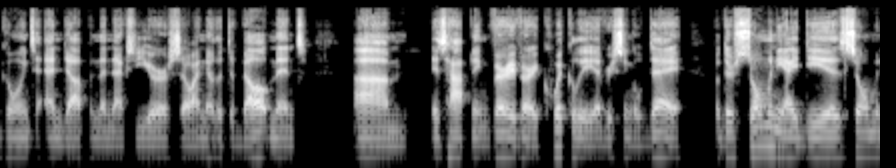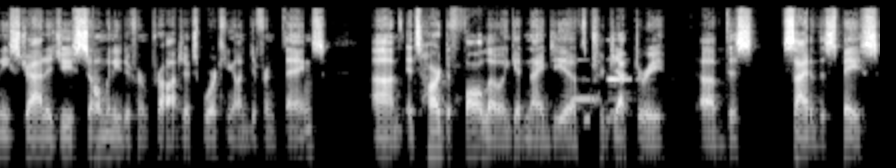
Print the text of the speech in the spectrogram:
going to end up in the next year or so? I know the development um, is happening very, very quickly every single day, but there's so many ideas, so many strategies, so many different projects working on different things. Um, it's hard to follow and get an idea of the trajectory of this side of the space.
